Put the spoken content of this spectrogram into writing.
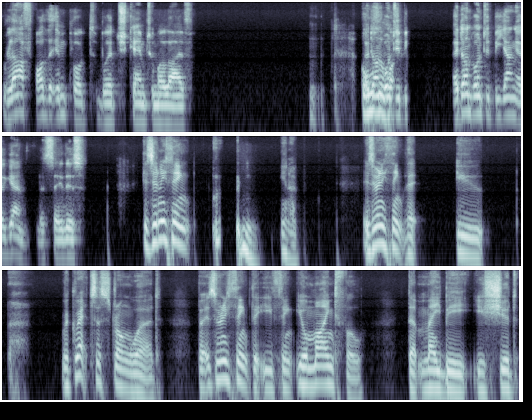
love all the input which came to my life. I don't want wa- to be. I don't want to be young again. Let's say this. is there anything you know Is there anything that you regret's a strong word, but is there anything that you think you're mindful that maybe you should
